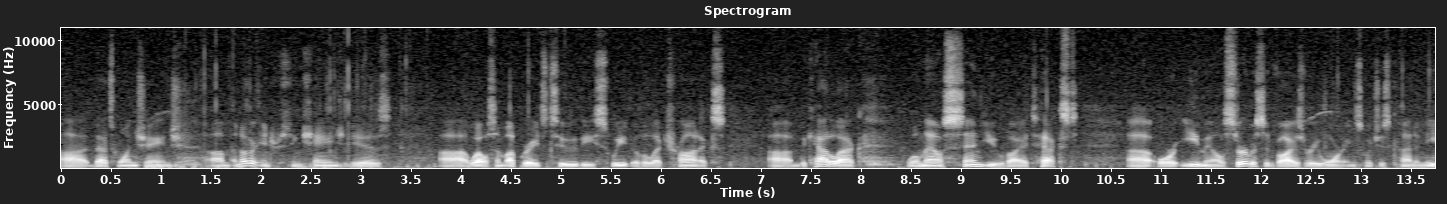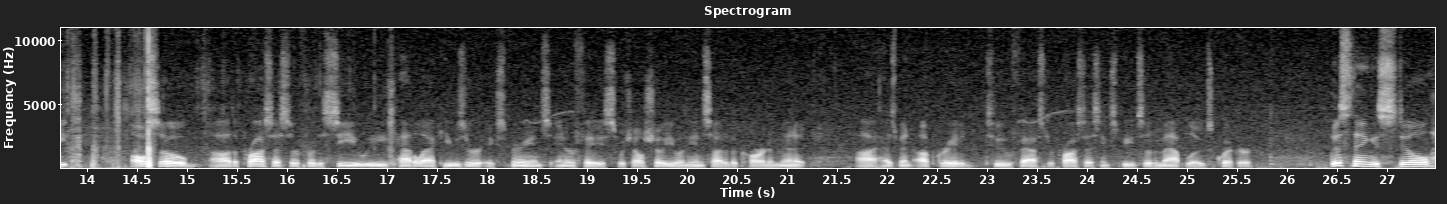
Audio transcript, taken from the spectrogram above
Uh, that's one change. Um, another interesting change is, uh, well, some upgrades to the suite of electronics. The Cadillac will now send you via text uh, or email service advisory warnings, which is kind of neat. Also, uh, the processor for the CUE Cadillac User Experience Interface, which I'll show you on the inside of the car in a minute, uh, has been upgraded to faster processing speed so the map loads quicker. This thing is still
